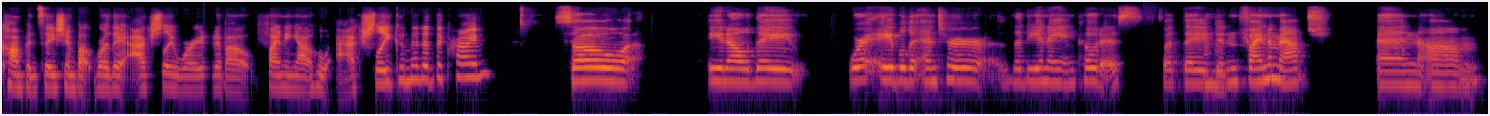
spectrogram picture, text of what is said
compensation, but were they actually worried about finding out who actually committed the crime? So, you know, they were able to enter the DNA in CODIS, but they Mhm. didn't find a match. And um,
